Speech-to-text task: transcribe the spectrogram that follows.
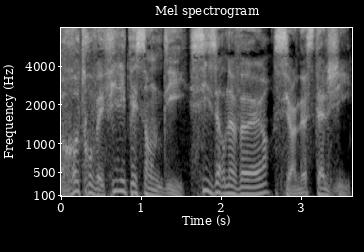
Retrouvez Philippe et Sandy, 6h-9h sur Nostalgie.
